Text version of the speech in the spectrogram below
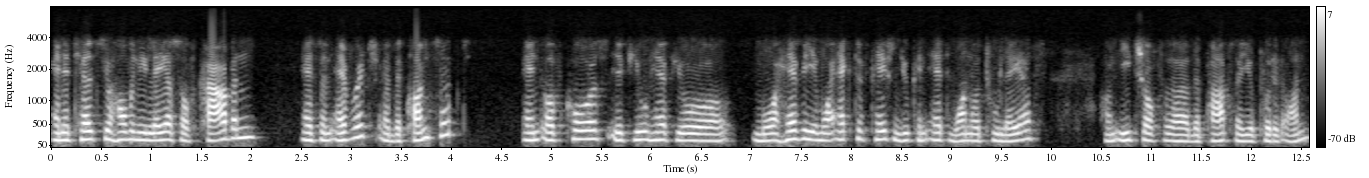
And it tells you how many layers of carbon as an average, uh, the concept. And of course, if you have your more heavy, more active patient, you can add one or two layers on each of the, the parts where you put it on.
